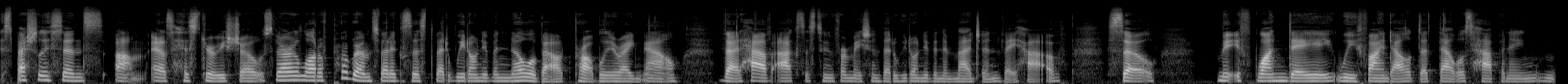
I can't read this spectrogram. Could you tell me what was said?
especially since, um, as history shows, there are a lot of programs that exist that we don't even know about probably right now that have access to information that we don't even imagine they have. So, if one day we find out that that was happening,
